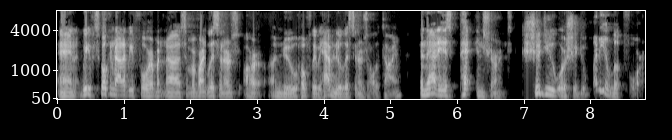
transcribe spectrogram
And we've spoken about it before, but uh, some of our listeners are uh, new. Hopefully, we have new listeners all the time. and that is pet insurance. Should you or should you? What do you look for?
